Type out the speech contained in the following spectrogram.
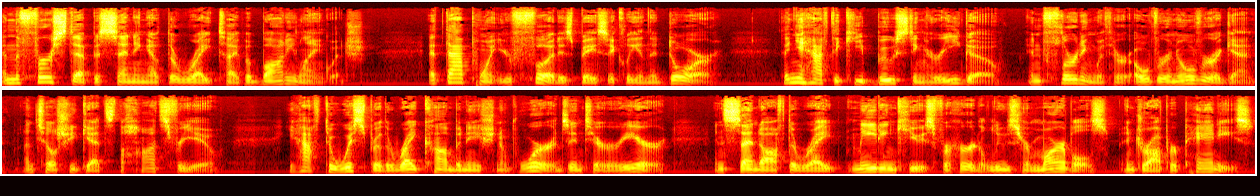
And the first step is sending out the right type of body language. At that point, your foot is basically in the door. Then you have to keep boosting her ego and flirting with her over and over again until she gets the hots for you. You have to whisper the right combination of words into her ear and send off the right mating cues for her to lose her marbles and drop her panties.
